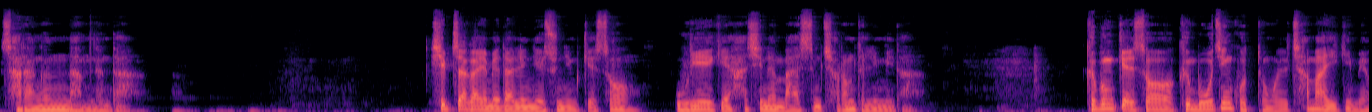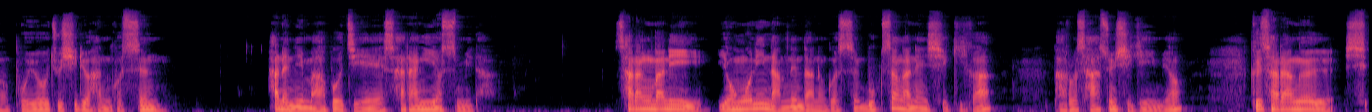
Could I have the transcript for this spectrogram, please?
사랑은 남는다. 십자가에 매달린 예수님께서 우리에게 하시는 말씀처럼 들립니다. 그분께서 그 모진 고통을 참아 이기며 보여주시려 한 것은 하느님 아버지의 사랑이었습니다. 사랑만이 영원히 남는다는 것을 묵상하는 시기가 바로 사순 시기이며 그 사랑을 시,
